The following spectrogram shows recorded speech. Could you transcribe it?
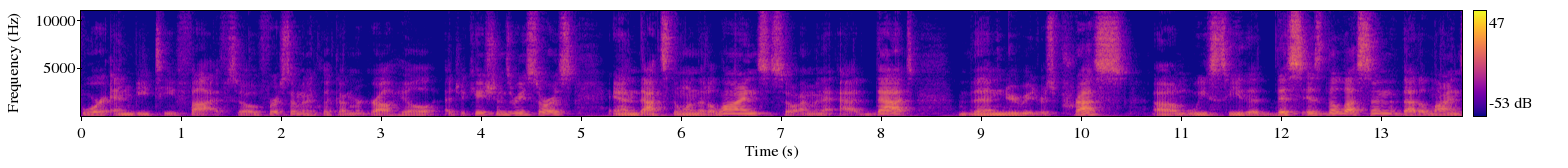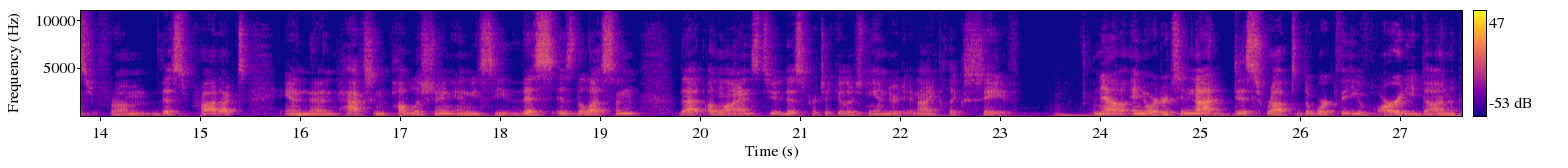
4.NBT.5. So first I'm going to click on McGraw-Hill Education's resource and that's the one that aligns. So I'm going to add that. Then New Readers Press um, we see that this is the lesson that aligns from this product and then Paxen Publishing and we see this is the lesson that aligns to this particular standard and I click Save. Now in order to not disrupt the work that you've already done,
